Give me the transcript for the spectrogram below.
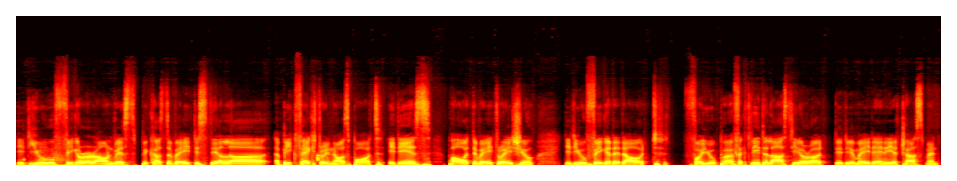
Did you figure around with because the weight is still uh, a big factor in our sport? It is power to weight ratio. Did you figure that out for you perfectly the last year, or did you made any adjustment?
